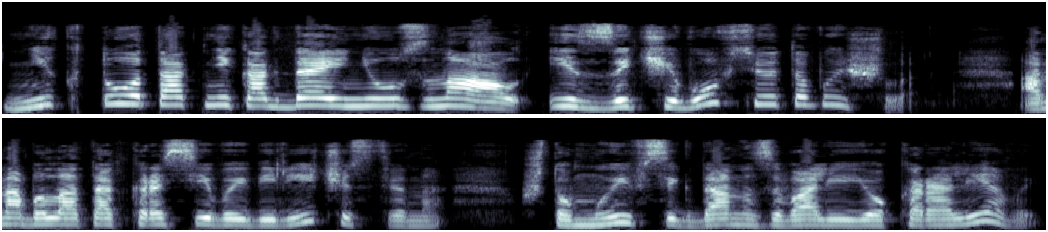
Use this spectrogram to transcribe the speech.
Никто так никогда и не узнал, из-за чего все это вышло. Она была так красива и величественна, что мы всегда называли ее королевой.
